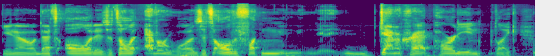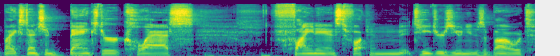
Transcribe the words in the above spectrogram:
You know, that's all it is. That's all it ever was. It's all the fucking Democrat Party and, like, by extension, bankster class financed fucking teachers union is about.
